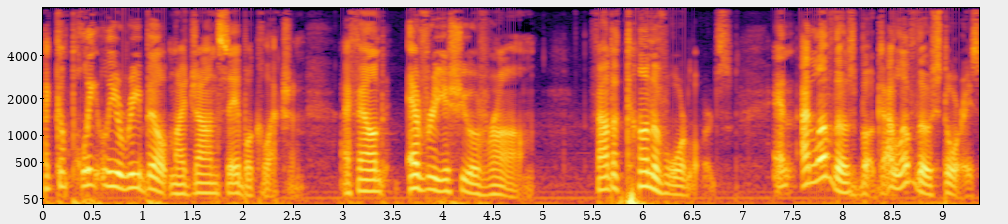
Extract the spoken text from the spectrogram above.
I completely rebuilt my Jon Sable collection. I found every issue of Rom, found a ton of Warlords. And I love those books. I love those stories.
